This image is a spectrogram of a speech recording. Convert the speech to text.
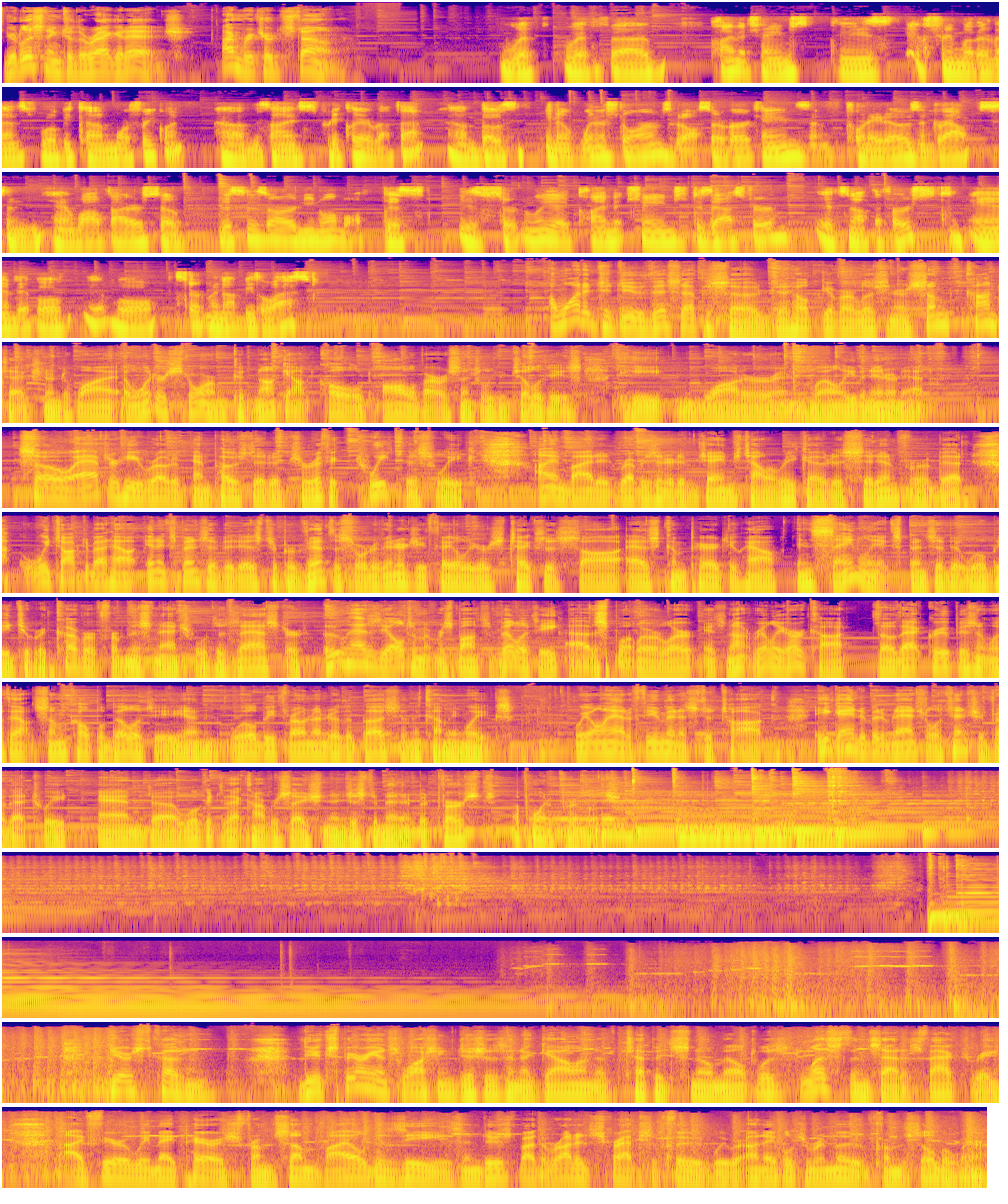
You're listening to The Ragged Edge. I'm Richard Stone. With with uh, climate change, these extreme weather events will become more frequent. Um, the science is pretty clear about that. Um, both, you know, winter storms, but also hurricanes and tornadoes and droughts and, and wildfires. So this is our new normal. This is certainly a climate change disaster. It's not the first, and it will it will certainly not be the last. I wanted to do this episode to help give our listeners some context into why a winter storm could knock out cold all of our essential utilities heat, water, and, well, even internet. So, after he wrote and posted a terrific tweet this week, I invited Representative James Talarico to sit in for a bit. We talked about how inexpensive it is to prevent the sort of energy failures Texas saw as compared to how insanely expensive it will be to recover from this natural disaster. Who has the ultimate responsibility? Uh, spoiler alert, it's not really ERCOT, though that group isn't without some culpability and will be thrown under the bus in the coming weeks. We only had a few minutes to talk. He gained a bit of national attention for that tweet, and uh, we'll get to that conversation in just a minute. But first, a point of privilege. Dearest cousin, the experience washing dishes in a gallon of tepid snow melt was less than satisfactory. I fear we may perish from some vile disease induced by the rotted scraps of food we were unable to remove from the silverware.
